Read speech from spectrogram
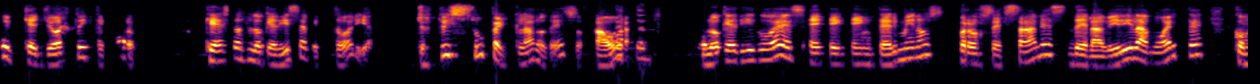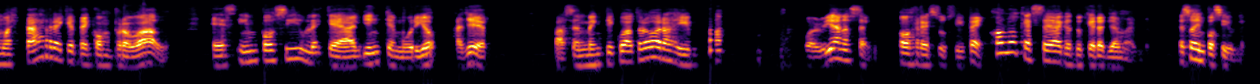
diciendo que yo estoy claro que esto es lo que dice la historia. Yo estoy súper claro de eso. Ahora, pues, lo que digo es, en, en- en términos procesales de la vida y la muerte, como está requete comprobado, es imposible que alguien que murió ayer pasen 24 horas y ¡pam! a nacer, o resucité, o lo que sea que tú quieras llamarlo. Eso es imposible.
